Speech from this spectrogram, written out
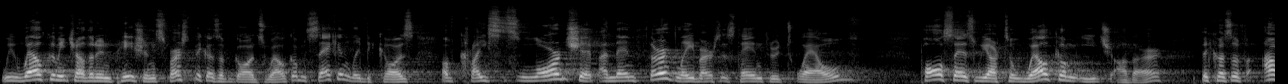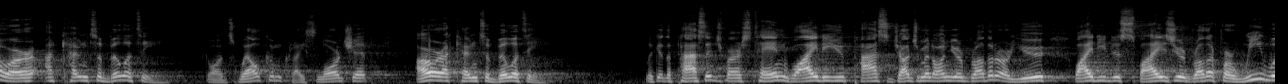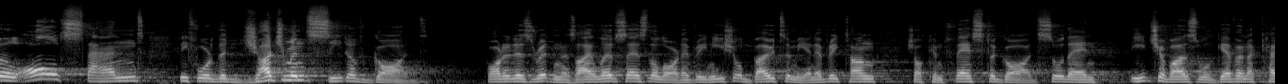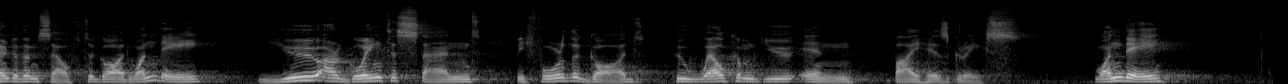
We welcome each other in patience, first because of God's welcome, secondly because of Christ's lordship, and then thirdly, verses 10 through 12, Paul says we are to welcome each other because of our accountability. God's welcome, Christ's lordship, our accountability. Look at the passage, verse 10. Why do you pass judgment on your brother, or you? Why do you despise your brother? For we will all stand before the judgment seat of God. For it is written, As I live, says the Lord, every knee shall bow to me, and every tongue shall confess to God. So then, each of us will give an account of himself to God. One day, you are going to stand before the God who welcomed you in by his grace. One day,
